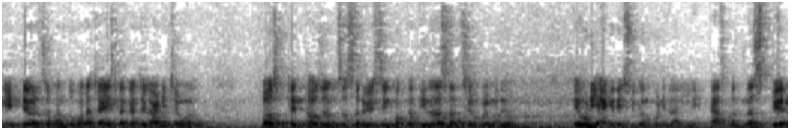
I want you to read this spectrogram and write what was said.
एंडेवरचं पण तुम्हाला चाळीस लाखाच्या गाडीच्या फर्स्ट टेन थाउजंडचं सर्व्हिसिंग फक्त तीन हजार सातशे रुपयेमध्ये होतं. एवढी अग्रेसिव्ह कंपनी झालेली आहे. त्याच पद्धतीनं स्पेअर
